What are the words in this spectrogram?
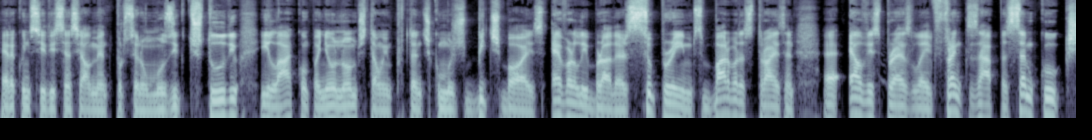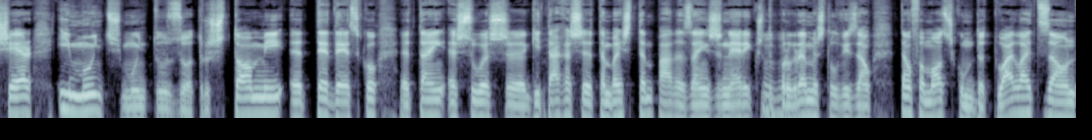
Era conhecido essencialmente por ser um músico de estúdio e lá acompanhou nomes tão importantes como os Beach Boys, Everly Brothers, Supremes, Barbara Streisand, eh, Elvis Presley, Frank Zappa, Sam Cooke, Cher e muitos, muitos outros. Tommy eh, Tedesco eh, tem as suas eh, guitarras também estampadas em genéricos de programas de televisão tão famosos como The Twilight Zone,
